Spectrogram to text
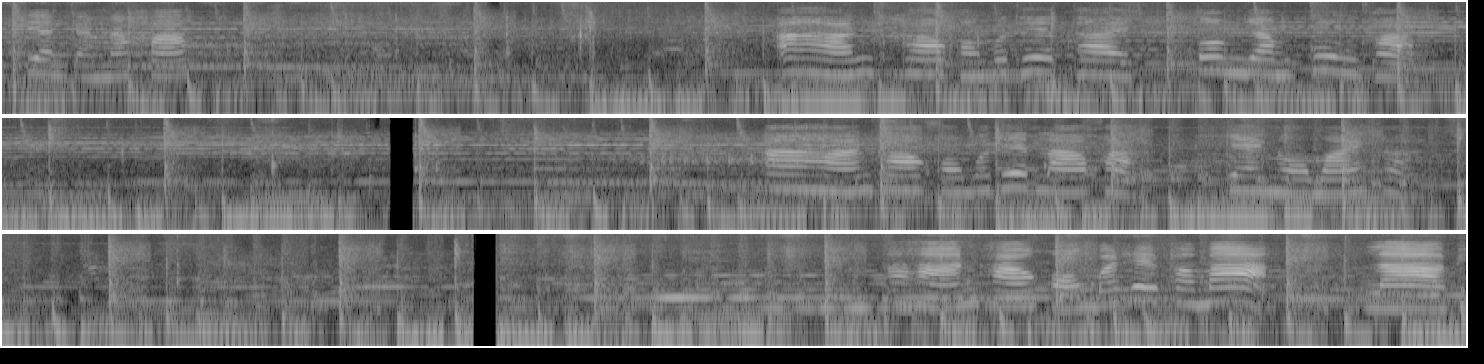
าเซียนกันนะคะ อาหารคาวของประเทศไทย ต้มยำกุ้งค่ะ อาหารคาวของประเทศลาวค่ะ แกงหน่อไม้ค่ะ อาหารคาวของประเทศพม่า ลาเพ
